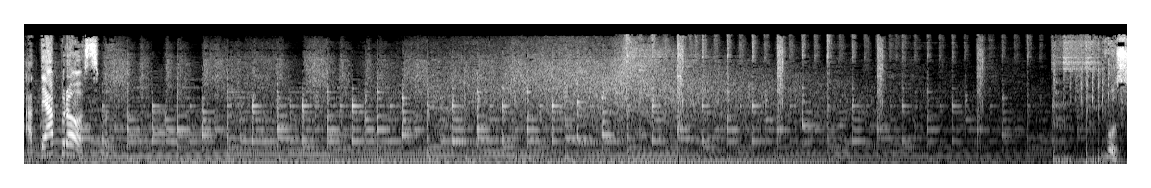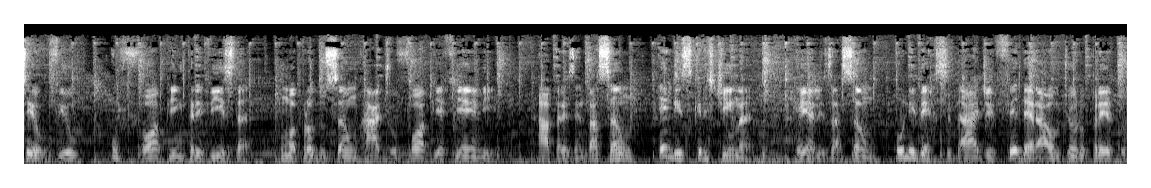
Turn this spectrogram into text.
Até a próxima! Você ouviu o FOP Entrevista, uma produção Rádio FOP FM. Apresentação: Elis Cristina. Realização: Universidade Federal de Ouro Preto.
